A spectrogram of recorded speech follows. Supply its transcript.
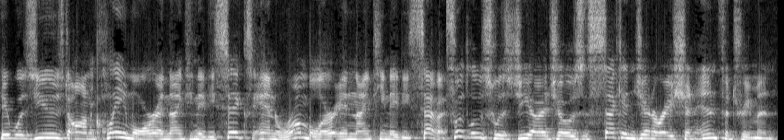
It was used on Claymore in 1986 and Rumbler in 1987. Footloose was G.I. Joe's second generation infantryman.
